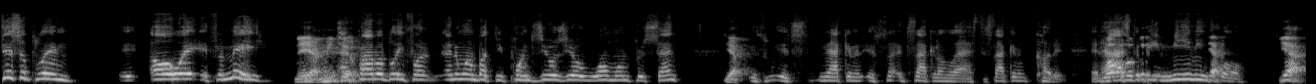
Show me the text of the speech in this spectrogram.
discipline. It always for me. Yeah, me too. Probably for anyone but the 0.0011 percent yeah. It's, it's not gonna it's not it's not gonna last. It's not gonna cut it. It well, has to be meaningful. Yeah,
